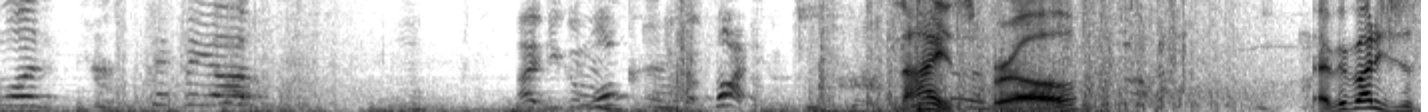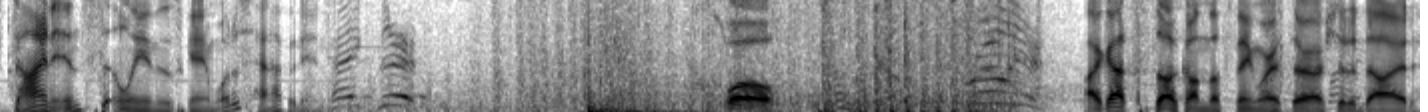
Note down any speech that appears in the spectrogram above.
Shit! Someone, pick me up. Hey, if you can walk, you can fight. Nice, bro. Everybody's just dying instantly in this game. What is happening? Take this. Whoa. Brilliant. I got stuck on the thing right there. I should have died.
